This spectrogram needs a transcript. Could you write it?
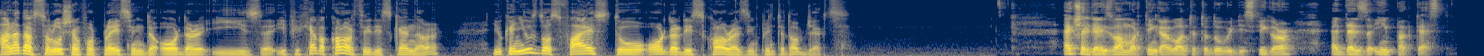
Another solution for placing the order is uh, if you have a color 3D scanner, you can use those files to order these color resin printed objects. Actually, there is one more thing I wanted to do with this figure, and that's the impact test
